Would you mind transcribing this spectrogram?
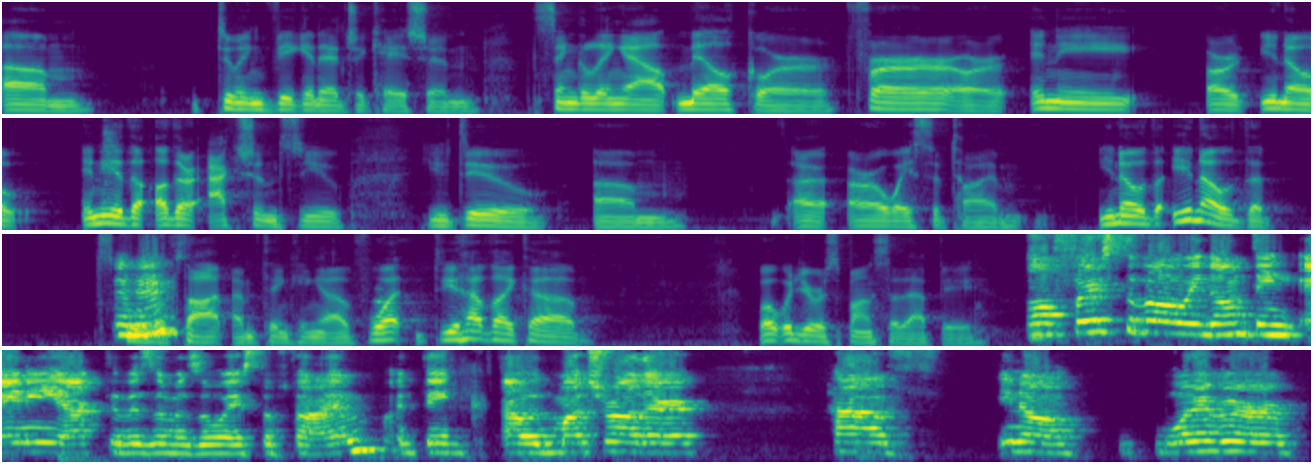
um, doing vegan education, singling out milk or fur or any or you know any of the other actions you you do um, are, are, a waste of time. You know the you know the school mm-hmm. of thought I'm thinking of. What do you have like a what would your response to that be? Well, first of all, we don't think any activism is a waste of time. I think I would much rather have, you know, whatever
